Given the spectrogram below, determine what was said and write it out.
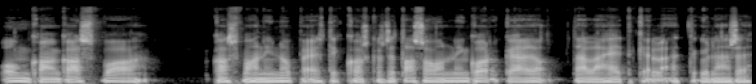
onkaan kasvaa, kasvaa niin nopeasti, koska se taso on niin korkea jo tällä hetkellä, että kyllähän se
